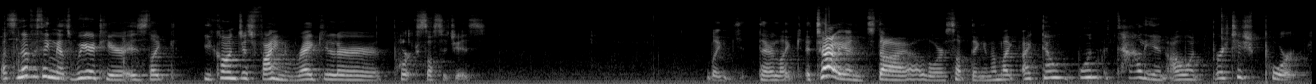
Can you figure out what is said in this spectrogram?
That's another thing that's weird here is like you can't just find regular pork sausages. Like they're like Italian style or something and I'm like I don't want Italian. I want British pork.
